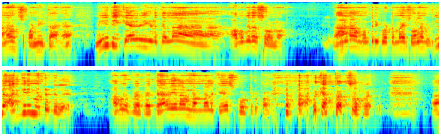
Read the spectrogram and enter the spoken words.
அனௌன்ஸ் பண்ணிட்டாங்க. மீதி கேள்விகளுக்கெல்லாம் அவங்க தான் சொல்லணும். நானா முந்திரி கொட்டை மாதிரி சொல்ல இல்லை அக்ரிமெண்ட் இருக்குது. அவங்க இப்போ இப்போ தேவையில்லாம நம்ம மேலே கேஸ் போட்டிருப்பாங்க. அதுக்காக தான் சொல்கிறேன் ஆ.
